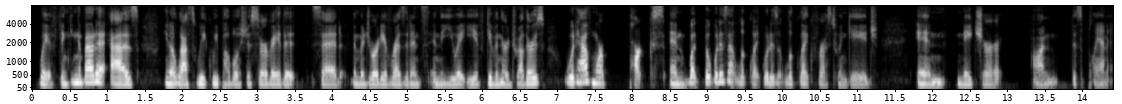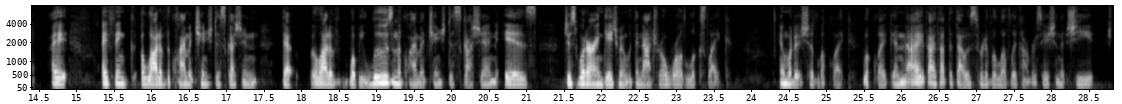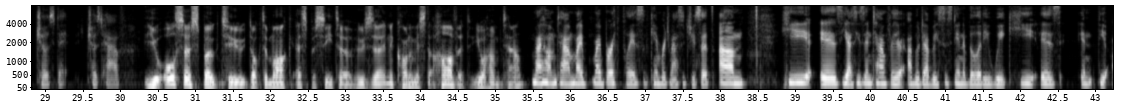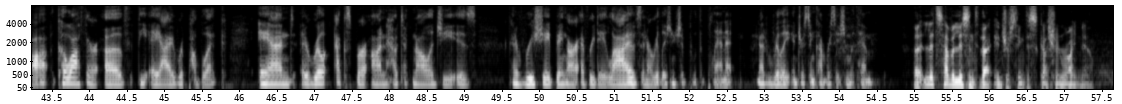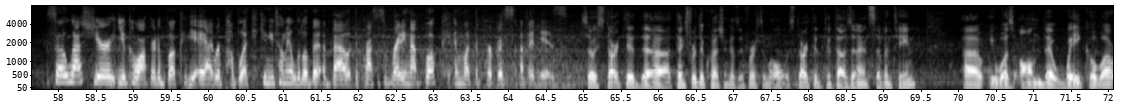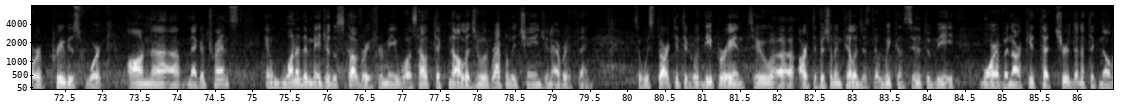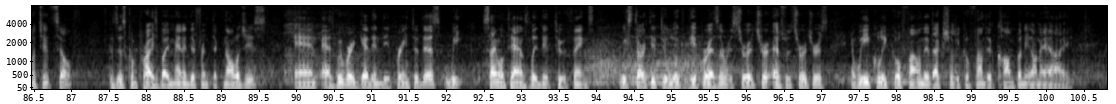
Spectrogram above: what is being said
way of thinking about it as you know last week we published a survey that said the majority of residents in the UAE if given their druthers would have more parks. And what but what does that look like? What does it look like for us to engage in nature on this planet? I i think a lot of the climate change discussion that a lot of what we lose in the climate change discussion is just what our engagement with the natural world looks like and what it should look like look like and i i thought that that was sort of a lovely conversation that she chose to chose to have. You also spoke to Dr. Mark Esposito, who's uh, an economist at Harvard, your hometown. My hometown, my, my birthplace of Cambridge, Massachusetts. Um, he is, yes, he's in town for the Abu Dhabi Sustainability Week. He is in the uh, co-author of the AI Republic and a real expert on how technology is kind of reshaping our everyday lives and our relationship with the planet. And I had a really interesting conversation with him. Uh, let's have a listen to that interesting discussion right now. So last year you co-authored a book, The AI Republic. Can you tell me a little bit about the process of writing that book and what the purpose of it is? So it started, uh, thanks for the question, because first of all, it started in 2017. Uh, it was on the wake of our previous work on uh, megatrends. And one of the major discovery for me was how technology would rapidly change in everything. So we started to go deeper into uh, artificial intelligence that we consider to be more of an architecture than a technology itself because it's comprised by many different technologies. And as we were getting deeper into this, we simultaneously did two things. We started to look deeper as a researcher, as researchers, and we equally co-founded, actually co-founded a company on AI.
